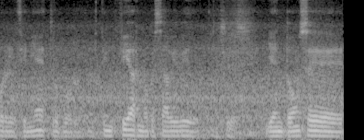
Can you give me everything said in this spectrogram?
por el siniestro, por este infierno que se ha vivido. Y entonces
